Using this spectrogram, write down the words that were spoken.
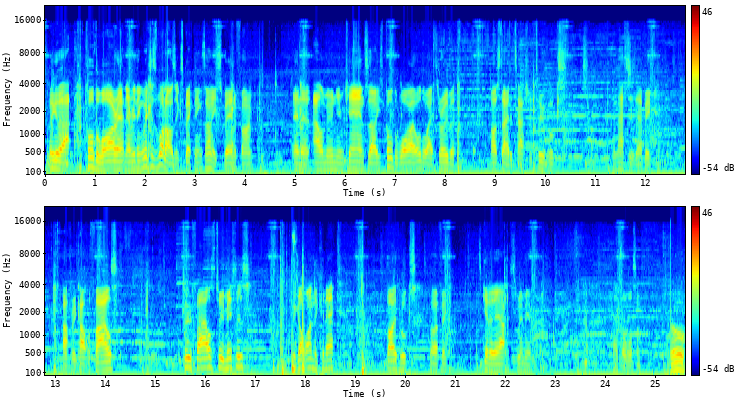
Look at that. Pulled the wire out and everything, which is what I was expecting. It's only foam and an aluminium can, so he's pulled the wire all the way through, but I stayed attached with two hooks. And that's just epic. After a couple of fails. Two fails, two misses. We got one to connect. Both hooks, perfect. Let's get it out, swim him. That's awesome. Oh,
